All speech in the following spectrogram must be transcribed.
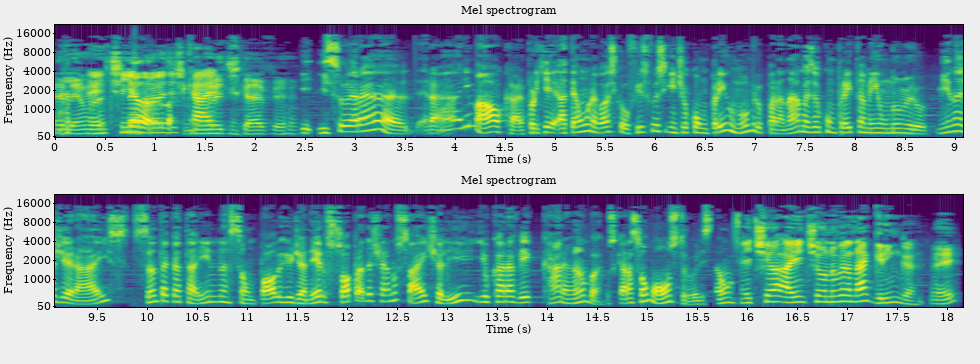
eu lembro. A gente tinha Não, número de Skype. Número de Skype. é. E isso era, era animal, cara. Porque até um negócio que eu fiz foi o seguinte: eu comprei um número Paraná, mas eu comprei também um número Minas Gerais, Santa Catarina, São Paulo e Rio de Janeiro, só pra deixar no site ali e o cara ver, caramba, os caras são monstros, eles estão. A gente, tinha, a gente tinha um número na gringa. Hein?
